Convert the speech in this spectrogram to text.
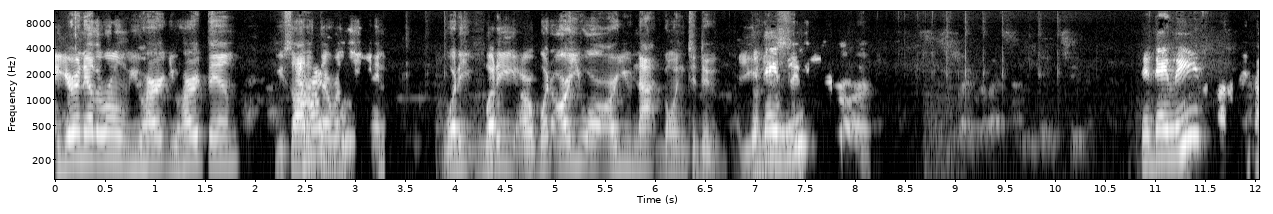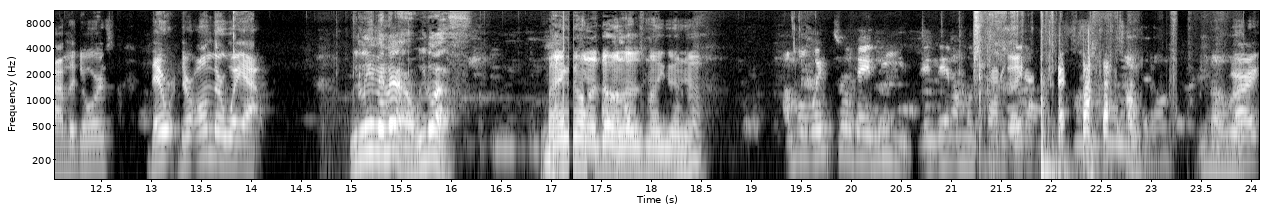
mean, you're in the other room. You heard you heard them. You saw I that they were them. leaving. What are you? What are you? Or what are you? Or are you not going to do? Are you Did going to they sit leave? here or Did they leave? time the doors? They're they're on their way out. We leaving now. We left. Bang on the door and let us know you're in there. I'm gonna wait till they leave, and then I'm gonna try to Okay. get out. You know All right.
